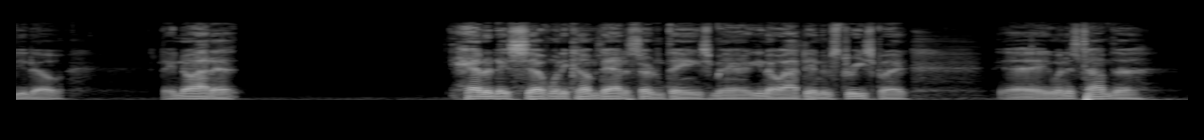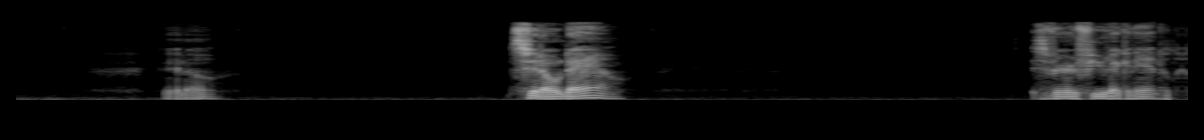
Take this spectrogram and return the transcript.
you know, they know how to handle themselves when it comes down to certain things, man. You know, out there in the streets. But hey, when it's time to, you know, sit on down, it's very few that can handle it.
